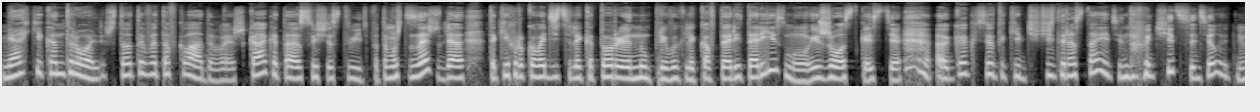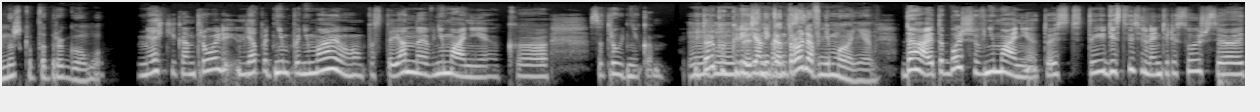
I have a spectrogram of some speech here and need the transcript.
«мягкий контроль». Что ты в это вкладываешь? Как это осуществить? Потому что, знаешь, для таких руководителей, которые, ну, привыкли к авторитаризму и жесткости, э, как все таки чуть-чуть растаять и научиться делать немножко по-другому? Мягкий контроль, я под ним понимаю постоянное внимание к сотрудникам. Не угу, только клиентам. То есть не контроль, а внимание. Да, это больше внимание. То есть ты действительно интересуешься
